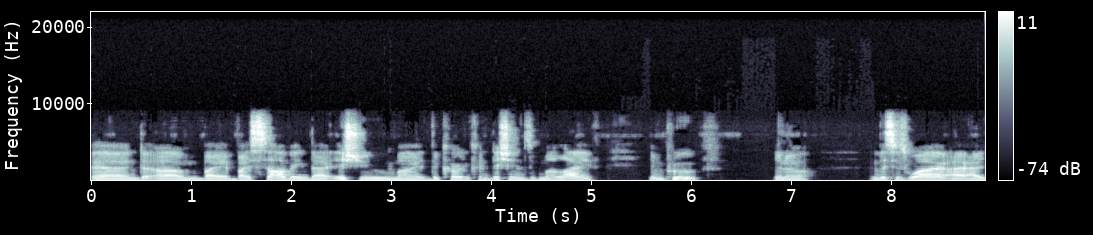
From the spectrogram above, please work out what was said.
And um, by by solving that issue, my the current conditions of my life improve, you know. And this is why I, I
